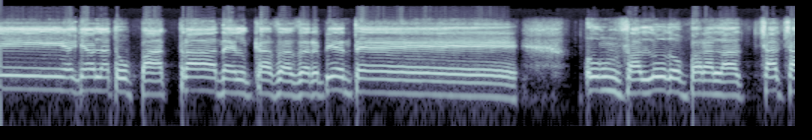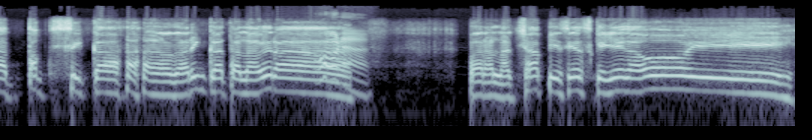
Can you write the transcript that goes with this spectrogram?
Pelonetti, aquí habla tu patrón, el caza serpiente. Un saludo para la chacha tóxica, Darinka Talavera. Para la Chapi, si es que llega hoy.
